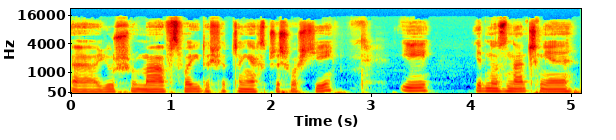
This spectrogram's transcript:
e, już ma w swoich doświadczeniach z przeszłości i jednoznacznie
